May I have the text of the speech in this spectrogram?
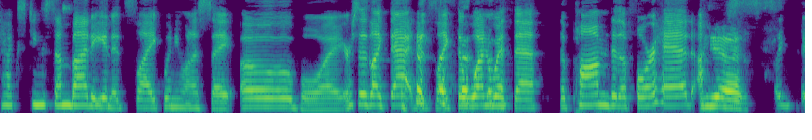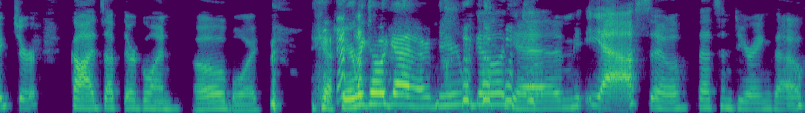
texting somebody and it's like when you want to say, "Oh boy," or something like that. it's like the one with the the palm to the forehead. Yes. like picture God's up there going, "Oh boy." yeah, here we go again. here we go again. Yeah, so that's endearing though.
